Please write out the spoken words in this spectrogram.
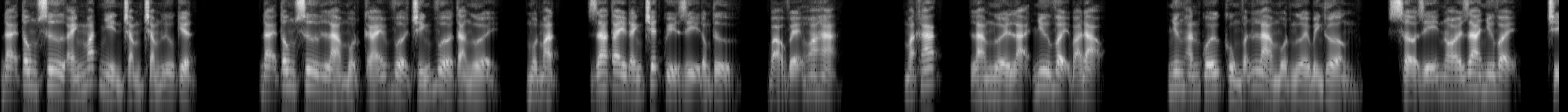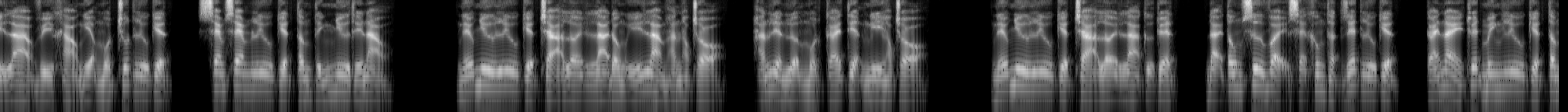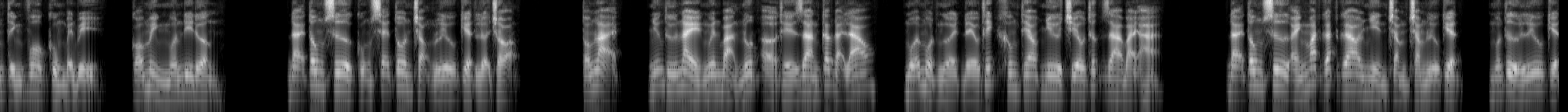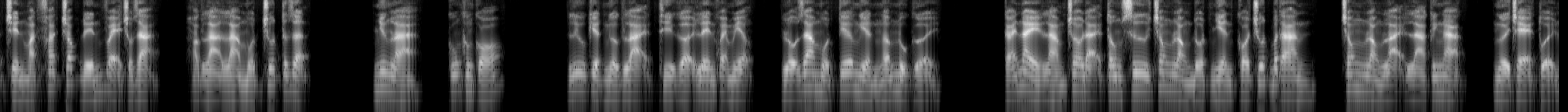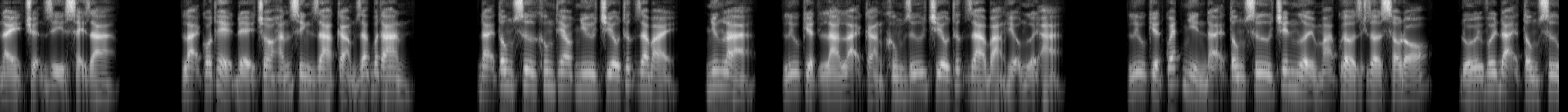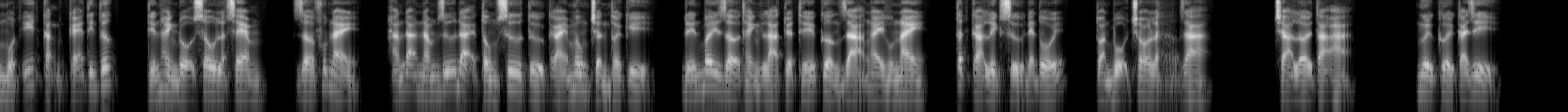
Đại Tông Sư ánh mắt nhìn chằm chằm Lưu Kiệt. Đại Tông Sư là một cái vừa chính vừa tà người, một mặt, ra tay đánh chết quỷ dị đồng tử, bảo vệ hoa hạ. Mặt khác, làm người lại như vậy bá đạo. Nhưng hắn cuối cùng vẫn là một người bình thường, sở dĩ nói ra như vậy, chỉ là vì khảo nghiệm một chút Lưu Kiệt, xem xem Lưu Kiệt tâm tính như thế nào. Nếu như Lưu Kiệt trả lời là đồng ý làm hắn học trò, hắn liền lượng một cái tiện nghi học trò. Nếu như Lưu Kiệt trả lời là cự tuyệt, Đại Tông Sư vậy sẽ không thật giết Lưu Kiệt, cái này thuyết minh Lưu Kiệt tâm tính vô cùng bền bỉ, có mình muốn đi đường. Đại Tông Sư cũng sẽ tôn trọng Lưu Kiệt lựa chọn. Tóm lại, những thứ này nguyên bản nút ở thế gian các đại lão, mỗi một người đều thích không theo như chiêu thức ra bài ả. Đại Tông Sư ánh mắt gắt gao nhìn chằm chằm Lưu Kiệt, muốn từ Lưu Kiệt trên mặt phát chốc đến vẻ trột dạ, hoặc là là một chút tức giận. Nhưng là, cũng không có. Lưu Kiệt ngược lại thì gợi lên khoe miệng, lộ ra một tia nghiền ngẫm nụ cười. Cái này làm cho Đại Tông Sư trong lòng đột nhiên có chút bất an, trong lòng lại là kinh ngạc, người trẻ tuổi này chuyện gì xảy ra. Lại có thể để cho hắn sinh ra cảm giác bất an. Đại Tông Sư không theo như chiêu thức ra bài, nhưng là, Lưu Kiệt là lại càng không giữ chiêu thức ra bảng hiệu người à. Lưu Kiệt quét nhìn Đại Tông Sư trên người mã cờ giờ sau đó, đối với Đại Tông Sư một ít cặn kẽ tin tức, tiến hành độ sâu lật xem, giờ phút này, hắn đã nắm giữ Đại Tông Sư từ cái mông trần thời kỳ, đến bây giờ thành là tuyệt thế cường giả ngày hôm nay, tất cả lịch sử đen tối, toàn bộ cho lật ra. Trả lời ta à? Người cười cái gì?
